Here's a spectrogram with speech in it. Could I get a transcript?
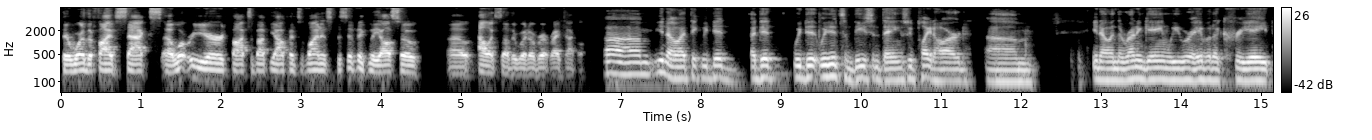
there were the five sacks. Uh, what were your thoughts about the offensive line and specifically also uh, Alex Leatherwood over at right tackle? Um, you know, I think we did. I did. We did. We did some decent things. We played hard. Um, you know, in the running game, we were able to create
